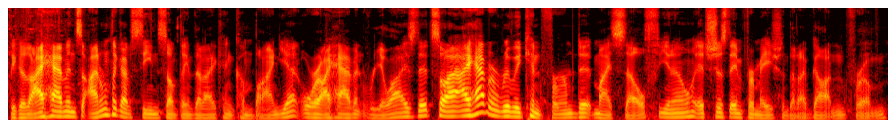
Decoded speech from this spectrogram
because I haven't. I don't think I've seen something that I can combine yet, or I haven't realized it. So I, haven't really confirmed it myself. You know, it's just information that I've gotten from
